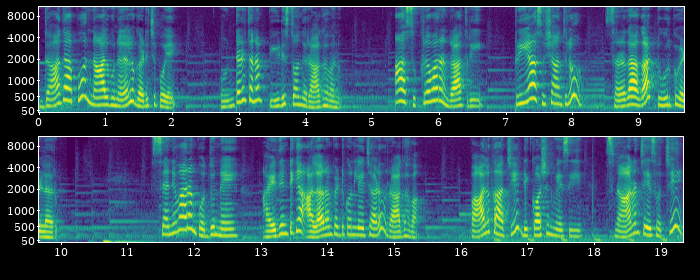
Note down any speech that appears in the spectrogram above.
దాదాపు నాలుగు నెలలు గడిచిపోయాయి. ఒంటరితనం పీడిస్తోంది రాఘవను. ఆ శుక్రవారం రాత్రి ప్రియా సుశాంతులు సరదాగా టూర్కు వెళ్ళారు శనివారం పొద్దున్నే ఐదింటికి అలారం పెట్టుకుని లేచాడు రాఘవ. పాలు కాచి డికాషన్ వేసి స్నానం చేసొచ్చి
